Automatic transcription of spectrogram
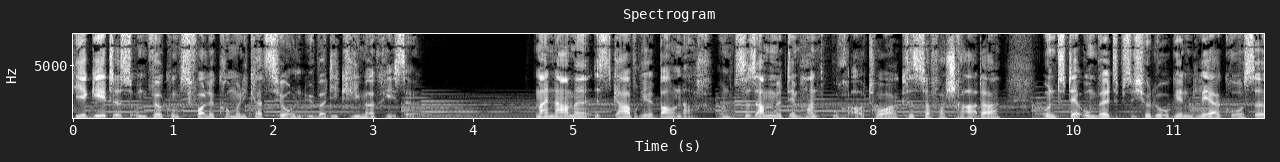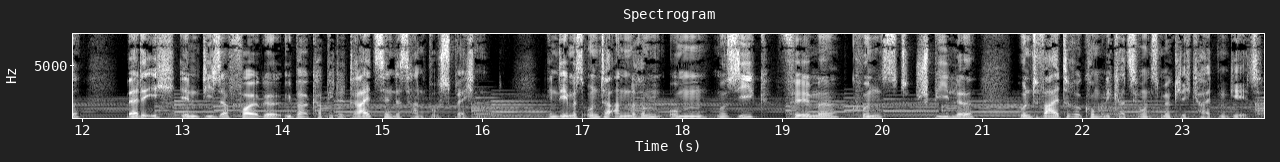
Hier geht es um wirkungsvolle Kommunikation über die Klimakrise. Mein Name ist Gabriel Baunach und zusammen mit dem Handbuchautor Christopher Schrader und der Umweltpsychologin Lea Große werde ich in dieser Folge über Kapitel 13 des Handbuchs sprechen, in dem es unter anderem um Musik, Filme, Kunst, Spiele und weitere Kommunikationsmöglichkeiten geht.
